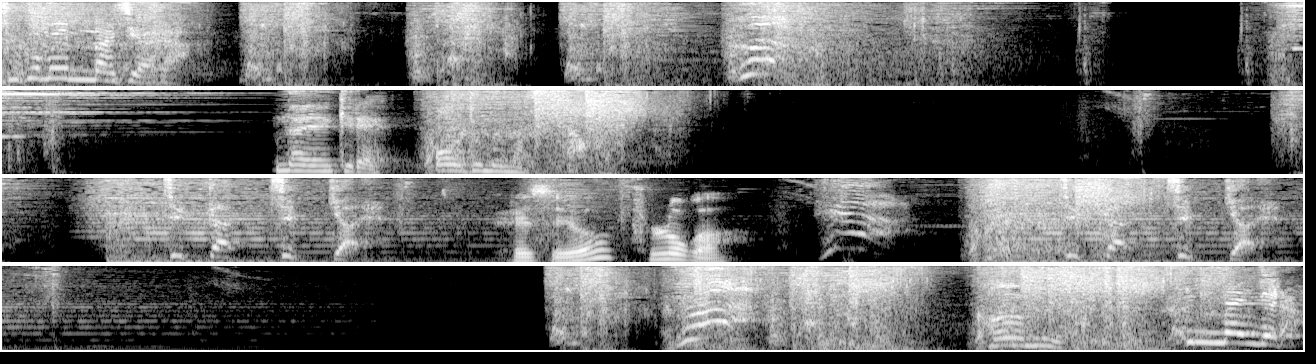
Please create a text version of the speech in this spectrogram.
죽음을 맞이하라. 나의 길에 어둠은 없어. 즉각 즉결! 그랬어요? 플로가. 즉각 즉결! 거미야, 흩날려라.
